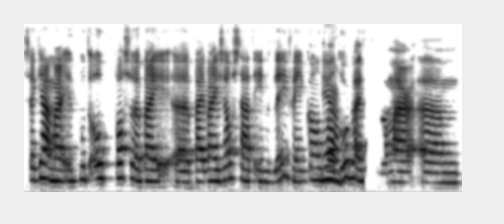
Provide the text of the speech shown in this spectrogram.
Zeg ik, ja, maar het moet ook passen bij, uh, bij waar je zelf staat in het leven. En je kan het wel door blijven gaan, maar um,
